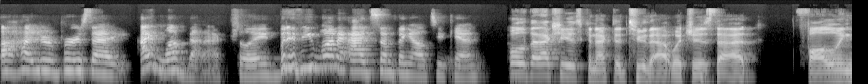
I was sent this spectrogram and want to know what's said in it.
a hundred percent. I love that actually. But if you want to add something else, you can. Well, that actually is connected to that, which is that following,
